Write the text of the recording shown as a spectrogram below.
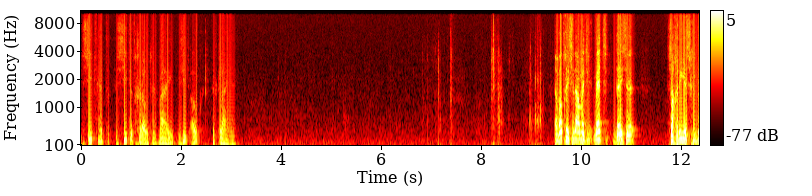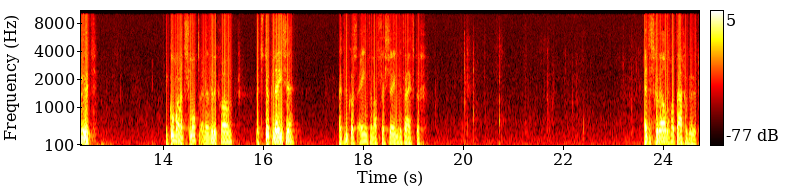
ziet het, ziet het grote, maar hij ziet ook het kleine. En wat is er nou met, met deze Zacharias gebeurd? Ik kom aan het slot en dan wil ik gewoon het stuk lezen uit Lucas 1 vanaf vers 57. Het is geweldig wat daar gebeurt.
